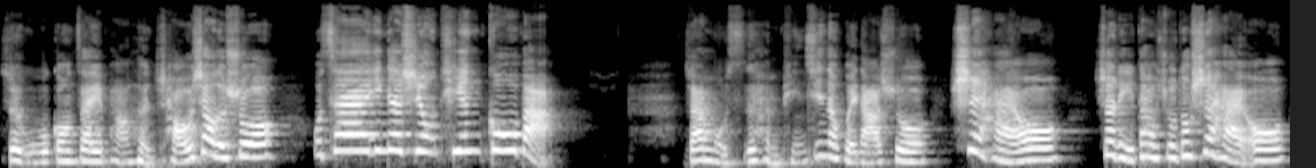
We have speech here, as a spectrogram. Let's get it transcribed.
这蜈蚣在一旁很嘲笑的说：“我猜应该是用天钩吧。”詹姆斯很平静的回答说：“是海鸥，这里到处都是海鸥，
